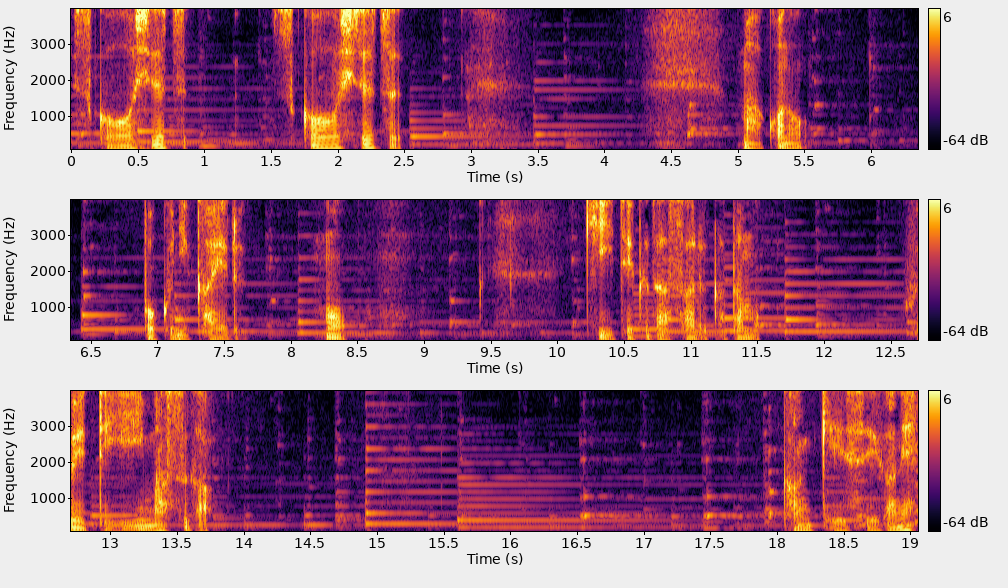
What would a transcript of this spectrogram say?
少しずつ少しずつまあこの僕に帰るも聞いてくださる方も増えていますが関係性がね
